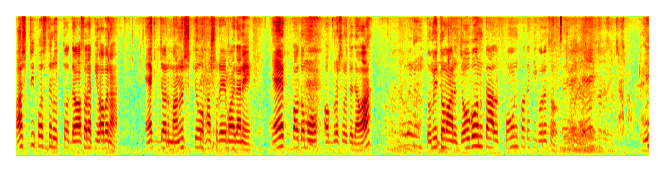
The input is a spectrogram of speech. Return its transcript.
পাঁচটি প্রশ্নের উত্তর দেওয়া ছাড়া কি হবে না? একজন মানুষকেও হাসরের ময়দানে এক কদম অগ্রসর হতে দেওয়া তুমি তোমার যৌবনকাল কোন পথে কি করেছ? এই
